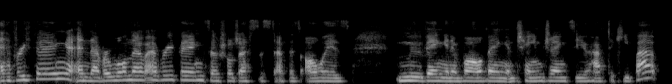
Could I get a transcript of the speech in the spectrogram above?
everything and never will know everything. Social justice stuff is always moving and evolving and changing, so you have to keep up.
